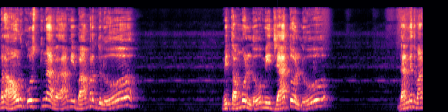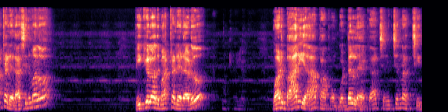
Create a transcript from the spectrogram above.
మరి ఆవును కోస్తున్నారా మీ బామర్దులు? మీ తమ్ముళ్ళు మీ జాతోళ్ళు? దాని మీద మాట్లాడాడు ఆ సినిమాలో? పీకేలో అది మాట్లాడాడు వాడి భార్య పాపం గుడ్డలు లేక చిన్న చిన్న చి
